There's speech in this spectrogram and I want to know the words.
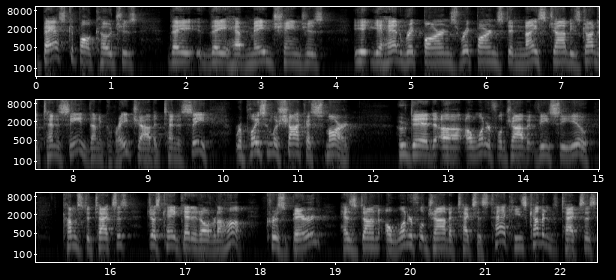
Basketball coaches, they they have made changes. You, you, had Rick Barnes. Rick Barnes did a nice job. He's gone to Tennessee and done a great job at Tennessee. Replace him with Shaka Smart, who did uh, a wonderful job at VCU. Comes to Texas, just can't get it over the hump. Chris Beard has done a wonderful job at Texas Tech. He's coming to Texas.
